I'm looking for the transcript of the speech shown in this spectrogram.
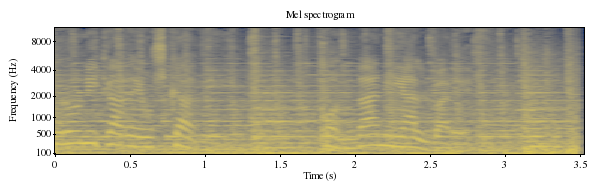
Crónica de Euskadi con Dani Álvarez.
